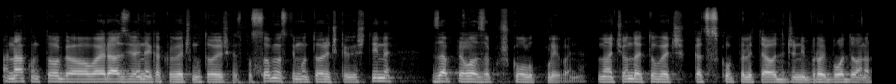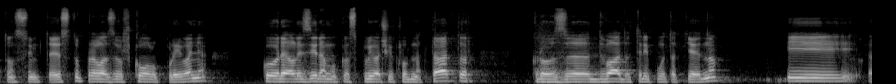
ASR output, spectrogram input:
a nakon toga ovaj, razvija i nekakve već motoričke sposobnosti, motoričke vještine za prelazak u školu plivanja. Znači onda je tu već, kad su skupili taj određeni broj bodova na tom svim testu, prelaze u školu plivanja koju realiziramo kroz plivački klub Natator, kroz e, dva do tri puta tjedno i e,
